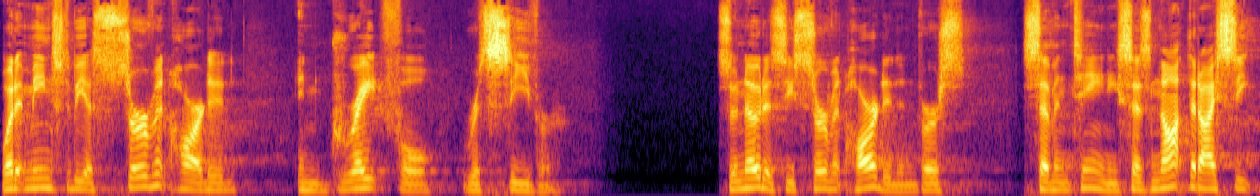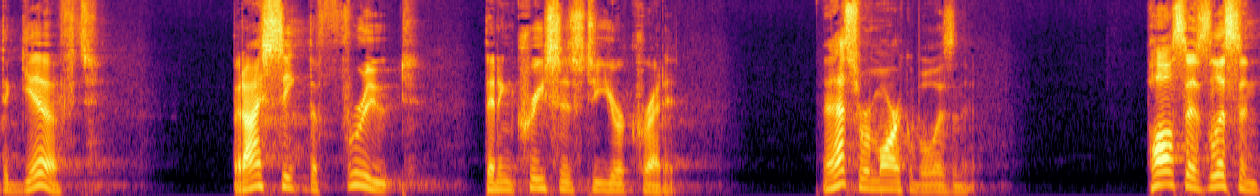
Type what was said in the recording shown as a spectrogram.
what it means to be a servant hearted and grateful receiver. So notice he's servant hearted in verse 17. He says, Not that I seek the gift, but I seek the fruit that increases to your credit. Now that's remarkable, isn't it? Paul says, Listen,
